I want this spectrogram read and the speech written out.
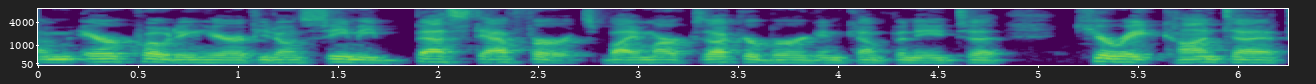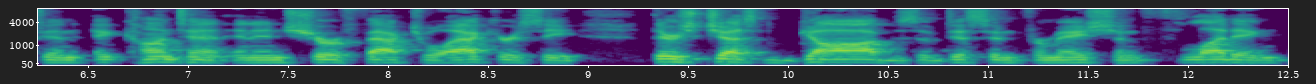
I'm air quoting here if you don't see me, best efforts by Mark Zuckerberg and company to curate content and content and ensure factual accuracy. There's just gobs of disinformation flooding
